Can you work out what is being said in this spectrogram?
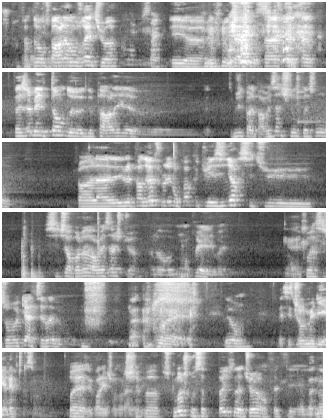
je préfère tellement parler en vrai, tu vois. On a vu ça. Ouais. Et euh, mais t'as- jamais le temps de, de parler. Euh, t'es obligé de parler par message, sinon de toute façon. euh, genre, la, la plupart des meufs aujourd'hui vont croire que tu les ignores si tu. Si tu leur parles pas par message, tu vois. Alors bon, après, ouais. Ouais. Les conversations vocales, c'est vrai, mais bon. Bah, ouais. Mais bon, Mais c'est toujours mieux l'IRL de toute façon. Ouais. De voir les gens dans la je sais pas. Parce que moi, je trouve ça pas du tout naturel en fait. Les, Ah bah non,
